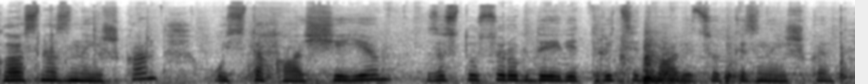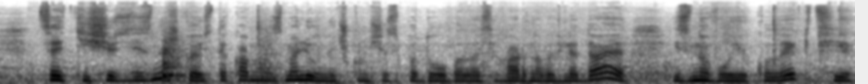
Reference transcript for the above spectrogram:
Класна знижка. Ось така ще є за 149, 32% знижки. Це ті, що зі знижкою, ось така мені з малюночком ще сподобалась. Гарно виглядає із нової колекції.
